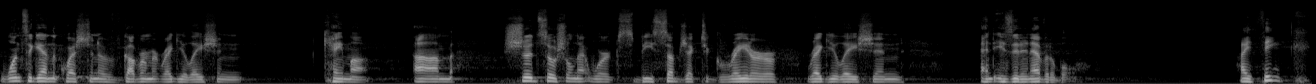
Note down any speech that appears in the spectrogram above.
Once again, the question of government regulation came up. Um, should social networks be subject to greater regulation, and is it inevitable? I think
